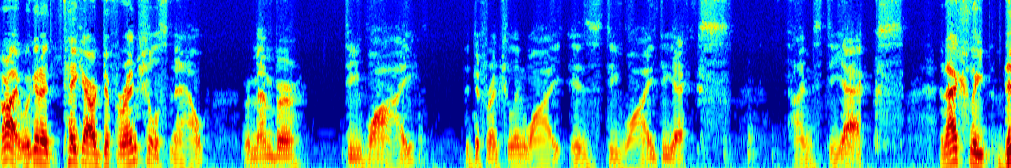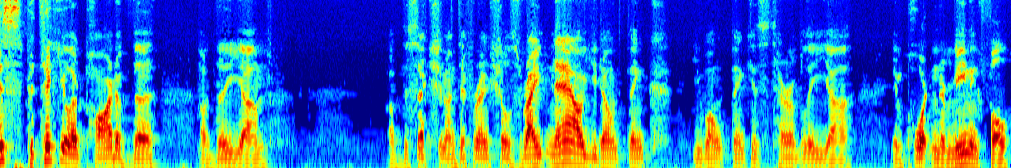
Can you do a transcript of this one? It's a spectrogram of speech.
All right, we're going to take our differentials now. Remember dy, the differential in y, is dy dx times dx. And actually, this particular part of the of the um, of the section on differentials right now, you don't think you won't think is terribly uh, important or meaningful,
